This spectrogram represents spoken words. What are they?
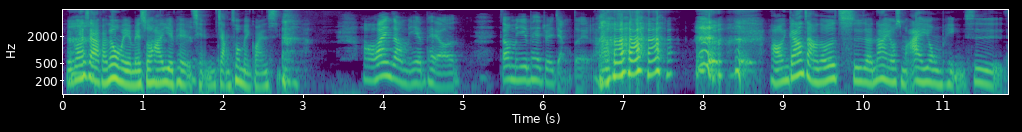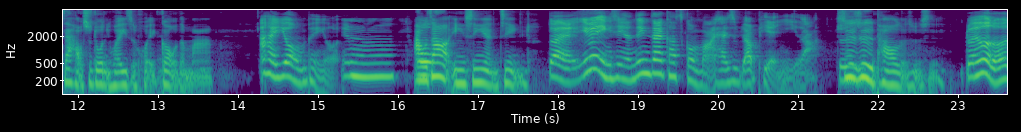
没关系啊，反正我们也没收他叶配的钱，讲错没关系。好，欢迎找我们叶配哦，找我们叶配就会讲对了。好，你刚刚讲的都是吃的，那有什么爱用品是在好事多你会一直回购的吗？爱用品哦，嗯，啊，我知道隐形眼镜，对，因为隐形眼镜在 Costco 买还是比较便宜啦，就是日抛的，是不是？对，因为我都是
